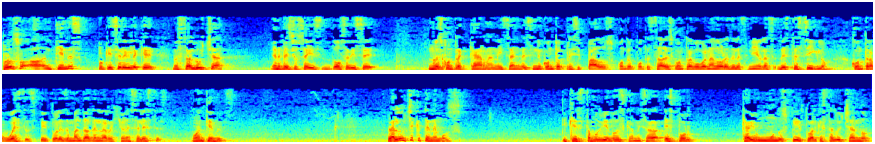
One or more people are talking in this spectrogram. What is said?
Por eso, ah, ¿entiendes por qué dice la Biblia que nuestra lucha en Efesios 6, 12 dice, no es contra carne ni sangre, sino contra principados, contra potestades, contra gobernadores de las tinieblas de este siglo, contra huestes espirituales de maldad en las regiones celestes? ¿No entiendes? La lucha que tenemos y que estamos viviendo descarnizada es por que hay un mundo espiritual que está luchando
